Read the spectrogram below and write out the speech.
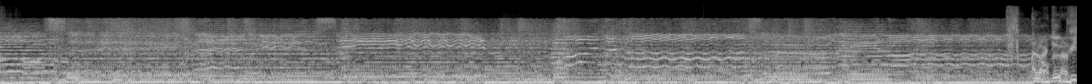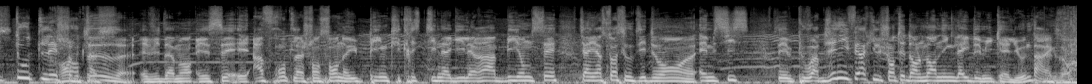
Alors La depuis classe. toutes les Grande chanteuses, évidemment, essaient et affrontent la chanson. On a eu Pink, Christina Aguilera, Beyoncé. Tiens, hier soir, si vous étiez devant euh, M6, vous avez pu voir Jennifer qui le chantait dans le Morning Live de Michael Youn, par exemple.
